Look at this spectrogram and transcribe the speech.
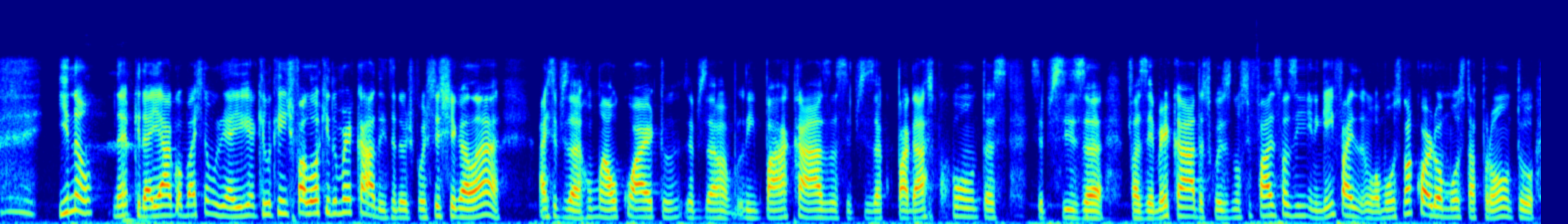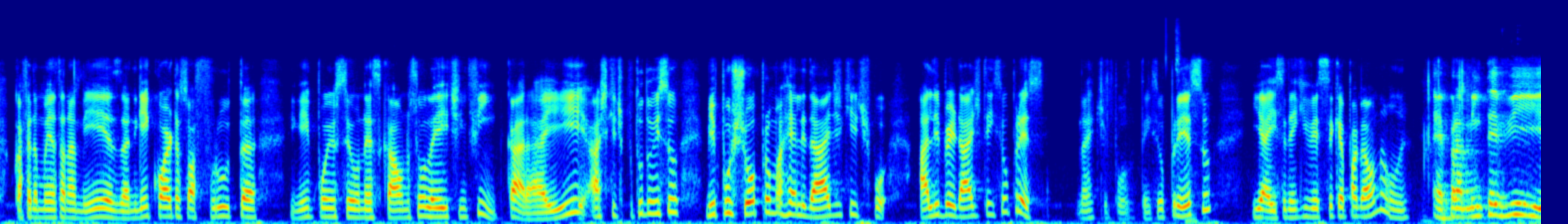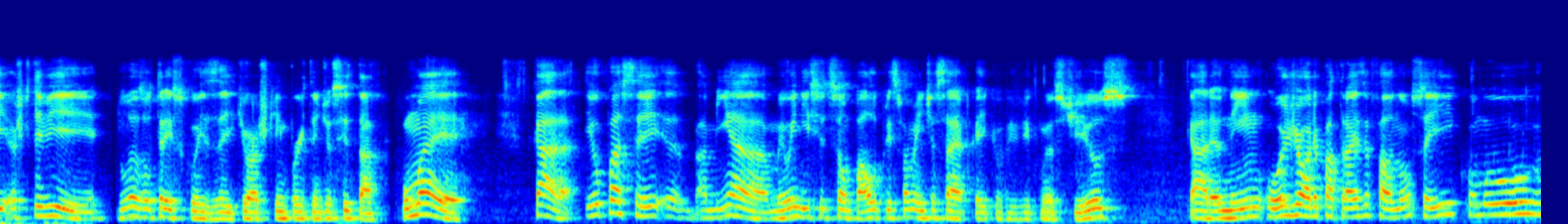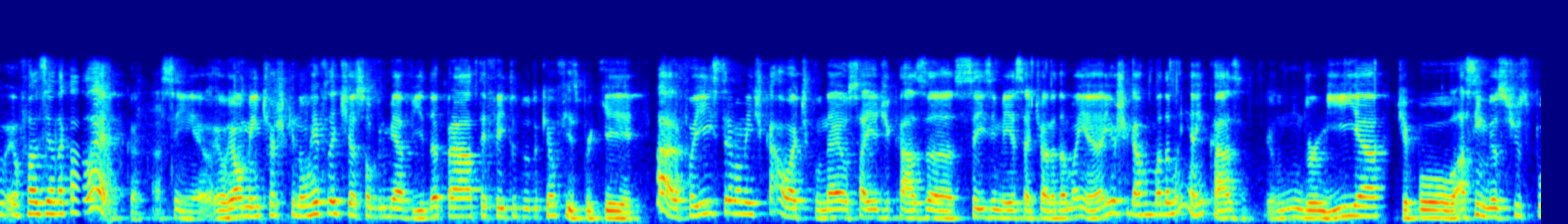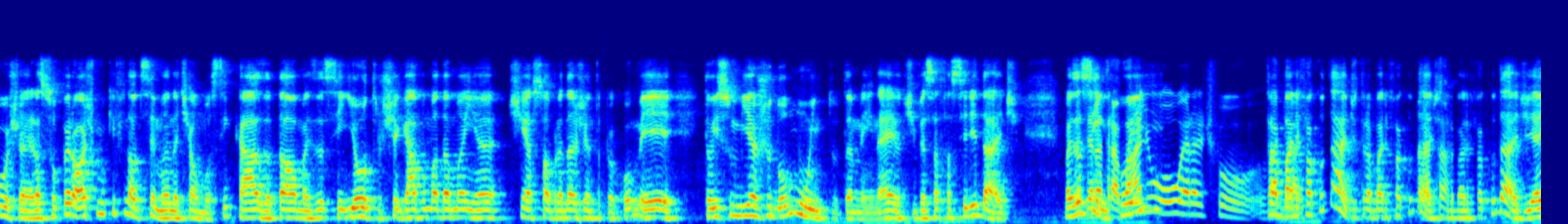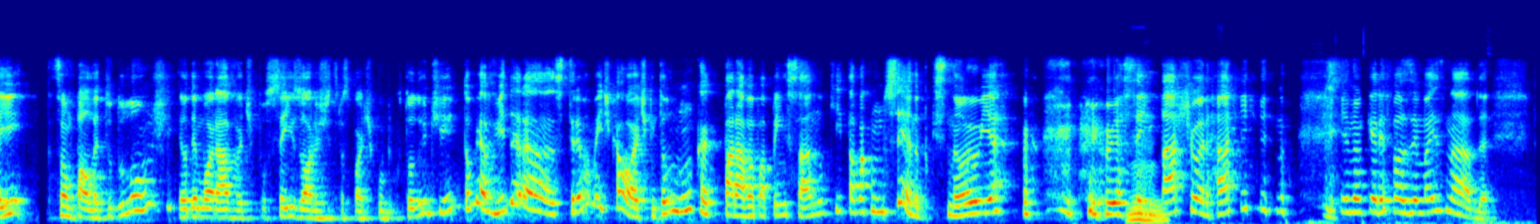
E não, né? Porque daí a água bate na mulher. Aí é aquilo que a gente falou aqui do mercado, entendeu? Tipo, você chega lá, Aí você precisa arrumar o quarto, você precisa limpar a casa, você precisa pagar as contas, você precisa fazer mercado, as coisas não se fazem sozinho. Ninguém faz, o almoço não acorda, o almoço tá pronto, o café da manhã tá na mesa, ninguém corta a sua fruta, ninguém põe o seu Nescau no seu leite, enfim. Cara, aí acho que tipo tudo isso me puxou para uma realidade que tipo a liberdade tem seu preço, né? Tipo, tem seu preço e aí você tem que ver se você quer pagar ou não, né? É, para mim teve, acho que teve duas ou três coisas aí que eu acho que é importante eu citar. Uma é, cara, eu passei a minha, meu início de São Paulo, principalmente essa época aí que eu vivi com meus tios, Cara, eu nem. Hoje eu olho para trás e falo, não sei como eu fazia naquela época. Assim, eu, eu realmente acho que não refletia sobre minha vida para ter feito tudo que eu fiz, porque, cara, foi extremamente caótico, né? Eu saía de casa seis e meia, sete horas da manhã e eu chegava uma da manhã em casa. Eu não dormia, tipo, assim, meus tios, poxa, era super ótimo que final de semana tinha almoço em casa tal, mas assim, e outro, chegava uma da manhã, tinha sobra da janta para eu comer. Então isso me ajudou muito também, né? Eu tive essa facilidade. Mas, Mas assim, era trabalho foi... ou era tipo. Trabalho e faculdade, trabalho e faculdade, ah, tá. trabalho e faculdade. E aí, São Paulo é tudo longe, eu demorava tipo seis horas de transporte público todo dia, então minha vida era extremamente caótica. Então eu nunca parava para pensar no que estava acontecendo, porque senão eu ia, eu ia uhum. sentar, chorar e não, e não querer fazer mais nada.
